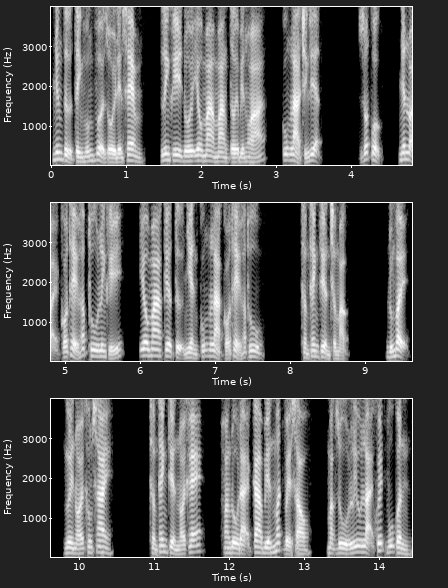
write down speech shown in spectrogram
Nhưng từ tình huống vừa rồi đến xem, linh khí đối yêu ma mang tới biến hóa, cũng là chính diện. Rốt cuộc, nhân loại có thể hấp thu linh khí, yêu ma kia tự nhiên cũng là có thể hấp thu. Thẩm thanh tiền trầm mặc. Đúng vậy, ngươi nói không sai. Thẩm thanh tiền nói khẽ, hoàng đồ đại ca biến mất về sau, mặc dù lưu lại khuyết vũ quân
